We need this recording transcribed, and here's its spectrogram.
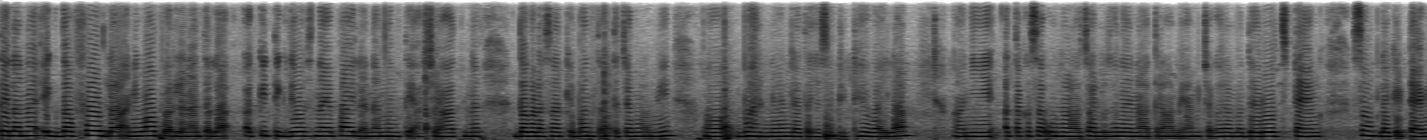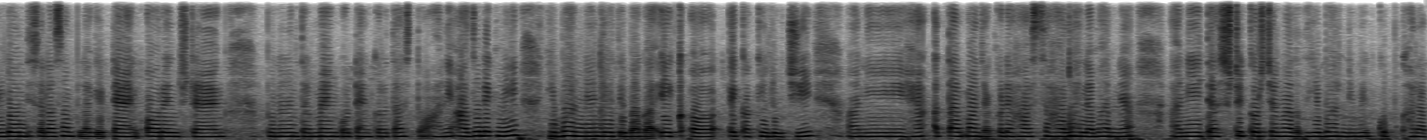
त्याला ना एकदा फोडलं आणि वापरलं ना त्याला कितीक दिवस नाही पाहिलं ना मग ते असे आतनं दगडासारखे बनतात. त्याच्यामुळे मी भरणे आणल्या त्याच्यासाठी ठेवायला. आणि आता कसा उन्हाळा चालू झालाय ना तर आम्ही आमच्या घरामध्ये रोज टँक संपला की टँक दोन दिवसाला संपला की टँक ऑरेंज टँक पुन्हा नंतर मँगो टँक करत असतो. आणि अजून एक मी ही भरणी आणली होती बघा एक एका किलोची. आणि ह्या आता माझ्याकडे हा सहा झाल्या भरण्या आणि त्या स्टिकरच्या नादात ही भरणी मी खूप खराब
